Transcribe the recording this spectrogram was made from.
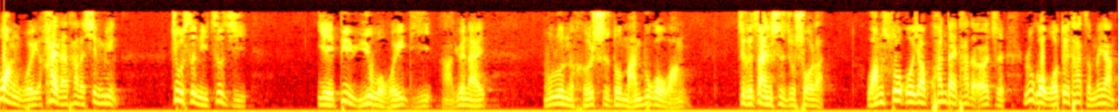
妄为害了他的性命，就是你自己也必与我为敌啊！”原来无论何事都瞒不过王。这个战士就说了：“王说过要宽待他的儿子，如果我对他怎么样，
